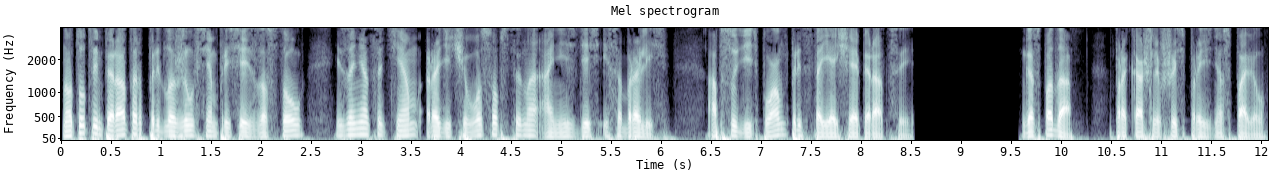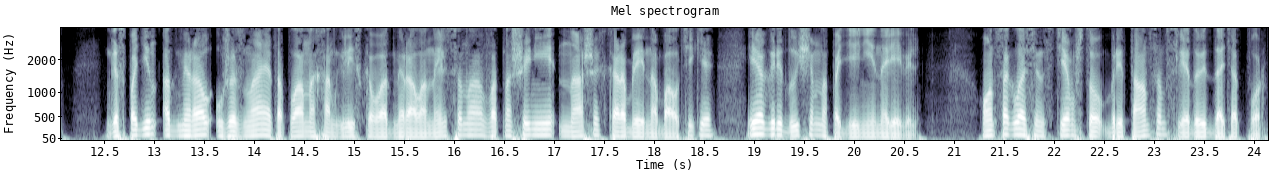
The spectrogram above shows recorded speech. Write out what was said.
Но тут император предложил всем присесть за стол и заняться тем, ради чего, собственно, они здесь и собрались – обсудить план предстоящей операции. «Господа, прокашлявшись, произнес Павел. «Господин адмирал уже знает о планах английского адмирала Нельсона в отношении наших кораблей на Балтике и о грядущем нападении на Ревель. Он согласен с тем, что британцам следует дать отпор.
